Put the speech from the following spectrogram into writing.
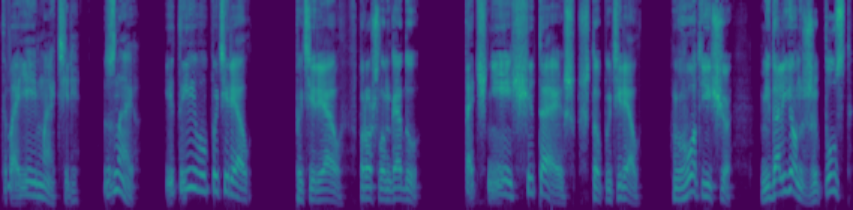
твоей матери. Знаю. И ты его потерял. Потерял в прошлом году. Точнее, считаешь, что потерял. Вот еще. Медальон же пуст.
